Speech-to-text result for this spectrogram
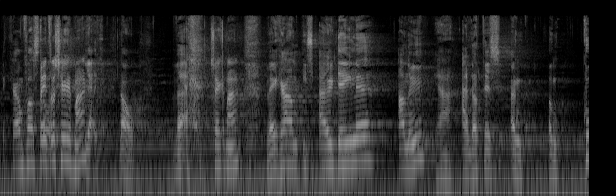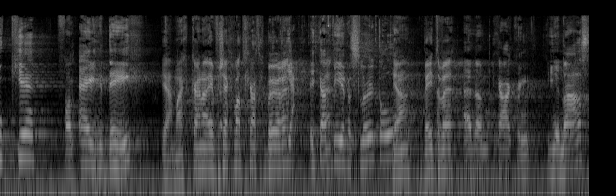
Ik ga hem vast... Petrus, zeg het maar. Ja, ik, nou, wij, Zeg het maar. wij gaan iets uitdelen aan u. Ja. En dat is een, een koekje van eigen deeg. Ja, maar kan je nou even zeggen wat er gaat gebeuren? Ja, ik heb Hè? hier een sleutel. Ja, weten we. En dan ga ik hiernaast,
